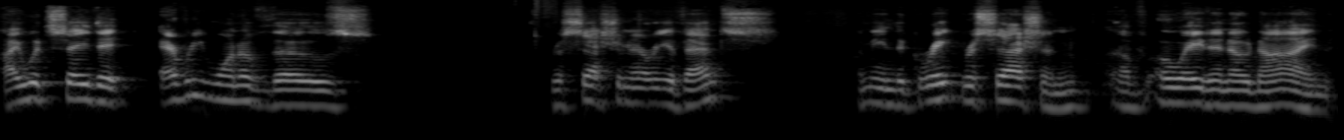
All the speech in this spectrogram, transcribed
I would say that every one of those recessionary events, I mean, the Great Recession of 08 and 09,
